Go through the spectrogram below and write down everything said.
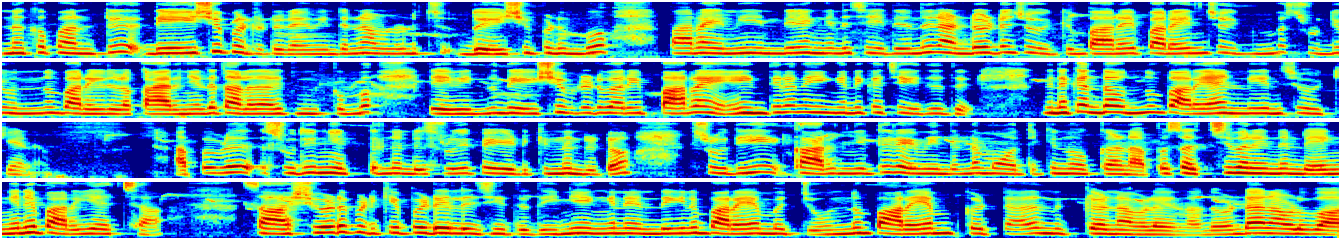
എന്നൊക്കെ പറഞ്ഞിട്ട് ദേഷ്യപ്പെട്ടിട്ട് രവീന്ദ്രൻ അവളോട് ദേഷ്യപ്പെടുമ്പോൾ പറയും നീ എന്തിനാ ഇങ്ങനെ ചെയ്തതെന്ന് രണ്ടു വട്ടം ചോദിക്കും. പറയും പറയുമെന്ന് ചോദിക്കുമ്പോൾ ശ്രുതി ഒന്നും പറയില്ല കരഞ്ഞിട്ട് തലതാഴ്ത്തി നിൽക്കുമ്പോൾ രവീന്ദ്രൻ ദേഷ്യപ്പെട്ടിട്ട് പറയും പറ എന്തിനാ നീ ഇങ്ങനെയൊക്കെ ചെയ്തത്? നിനക്ക് എന്താ ഒന്നും പറയാനില്ലേ? എന്ന് ചോദിക്കുകയാണ്. അപ്പോൾ ഇവിടെ ശ്രുതി ഞെട്ടുന്നുണ്ട്. ശ്രുതി പേടിക്കുന്നുണ്ട് കേട്ടോ ശ്രുതി കരഞ്ഞിട്ട് രവീന്ദ്രന്റെ മുഖത്തേക്ക് നോക്കുകയാണ് അപ്പോൾ സച്ചി പറയുന്നുണ്ട് എങ്ങനെ പറയാച്ചാ സാക്ഷിയോടെ പിടിക്കപ്പെടുകയല്ലേ ചെയ്തത്? ഇനി എങ്ങനെ എന്തെങ്കിലും പറയാൻ പറ്റുമോ ഒന്നും പറയാൻ കിട്ടാതെ നിൽക്കുകയാണ് അവളെ അതുകൊണ്ടാണ് അവൾ വാ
